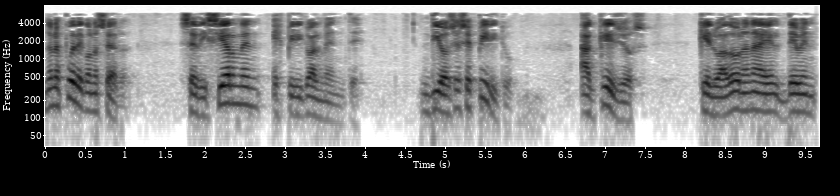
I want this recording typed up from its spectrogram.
No las puede conocer. Se disciernen espiritualmente. Dios es Espíritu. Aquellos que lo adoran a Él deben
